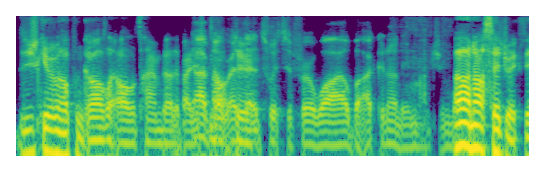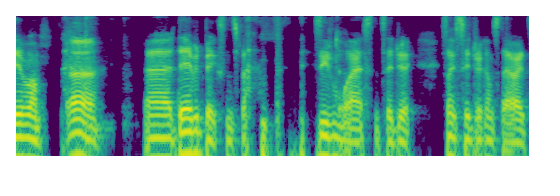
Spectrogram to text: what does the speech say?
they just give them open calls like all the time. Don't they? By just I've not read doing. their Twitter for a while, but I can only imagine. Oh, not Sidrick, the other one. Uh, Uh, David Bixenspan. He's even worse than Sidrick. It's like Sidrick on steroids.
